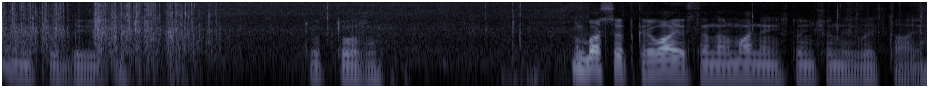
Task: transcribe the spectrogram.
Ну, тут дивіться. Тут теж. Ну, бачите, відкриваю, все нормально, ніхто нічого не злітає.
